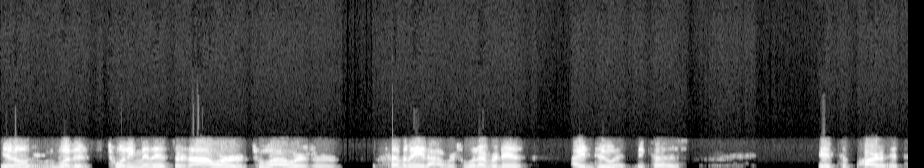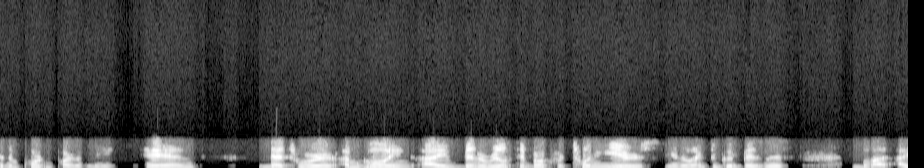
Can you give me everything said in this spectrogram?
You know, whether it's 20 minutes or an hour or two hours or seven, eight hours, whatever it is, I do it because it's a part. It's an important part of me, and that's where I'm going. I've been a real estate broker for 20 years. You know, I do good business, but I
